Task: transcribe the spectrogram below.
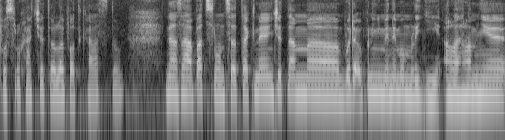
posluchače tohle podcastu, na západ slunce, tak nejen, že tam eh, bude úplný minimum lidí, ale hlavně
